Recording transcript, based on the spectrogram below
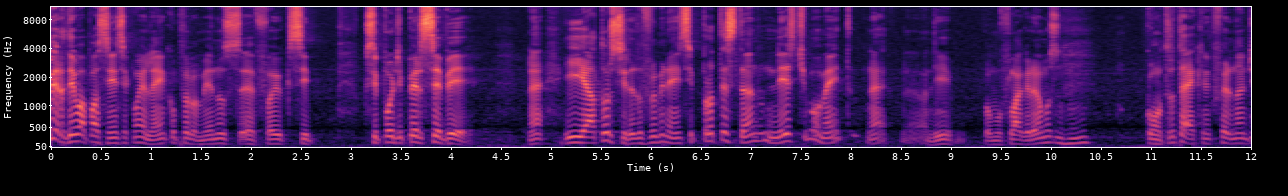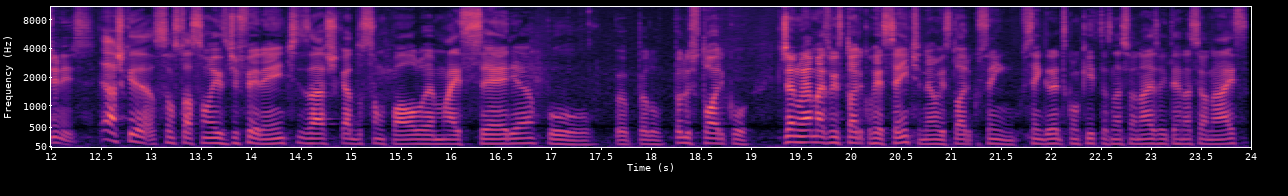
Perdeu a paciência com o elenco, pelo menos é, foi o que se, o que se pôde perceber. Né? E a torcida do Fluminense protestando neste momento, né? ali como flagramos, uhum. contra o técnico Fernando Diniz. Eu acho que são situações diferentes. Acho que a do São Paulo é mais séria por, por, pelo, pelo histórico, que já não é mais um histórico recente, né? um histórico sem, sem grandes conquistas nacionais ou internacionais.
